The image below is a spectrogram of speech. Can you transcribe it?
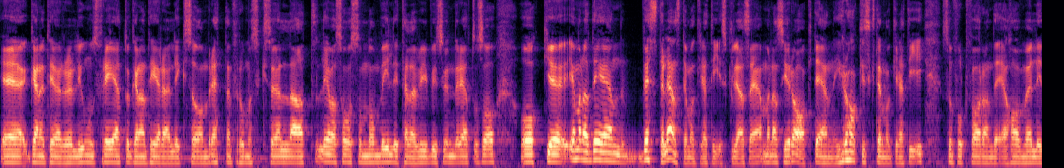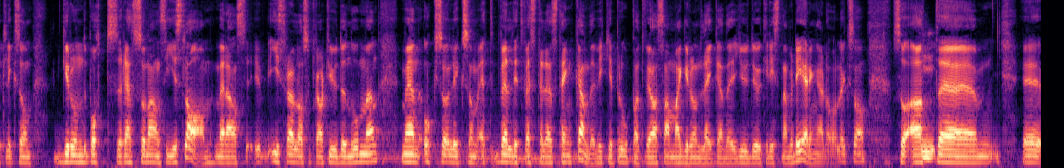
eh, garanterar religionsfrihet och garanterar liksom rätten för homosexuella att leva så som de vill i Tel Aviv i synnerhet och så. Och eh, jag menar, det är en västerländsk demokrati skulle jag säga, medan Irak, det är en irakisk demokrati som fortfarande har en väldigt liksom grundbottsresonans i islam, medan Israel har såklart judendomen, men också liksom ett väldigt västerländskt tänkande, vilket beror på att vi har samma grundläggande judeo-kristna värderingar då liksom. Så att mm. eh, eh,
